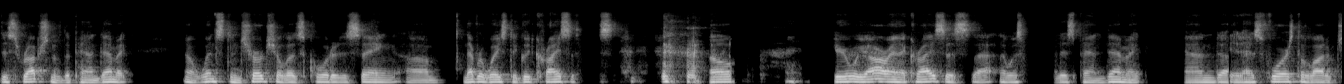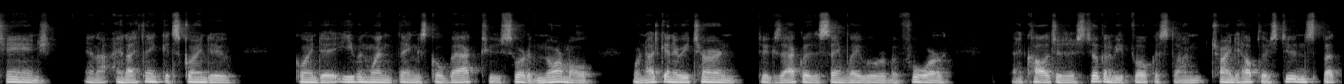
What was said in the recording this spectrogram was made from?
disruption of the pandemic. You know, Winston Churchill is quoted as saying, um, never waste a good crisis. so here we are in a crisis that, that was this pandemic, and uh, it has forced a lot of change. And I, and I think it's going to going to even when things go back to sort of normal, we're not going to return to exactly the same way we were before. And colleges are still going to be focused on trying to help their students, but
